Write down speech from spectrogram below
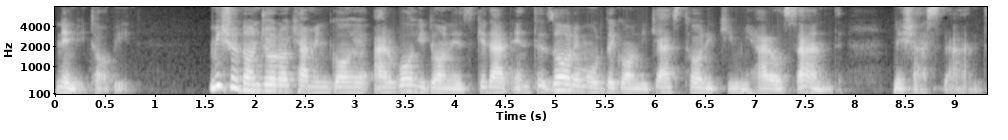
نمیتابید. می‌شد آنجا را کمینگاه ارواحی دانست که در انتظار مردگانی که از تاریکی میهراسند نشستند.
